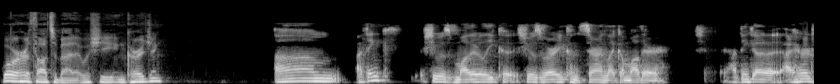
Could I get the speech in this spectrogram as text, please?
What were her thoughts about it? Was she encouraging? Um, I think she was motherly. She was very concerned, like a mother. I think uh, I heard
